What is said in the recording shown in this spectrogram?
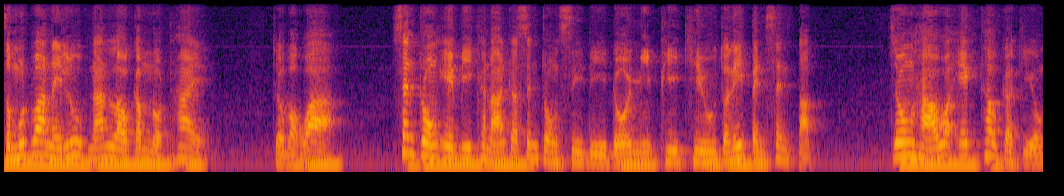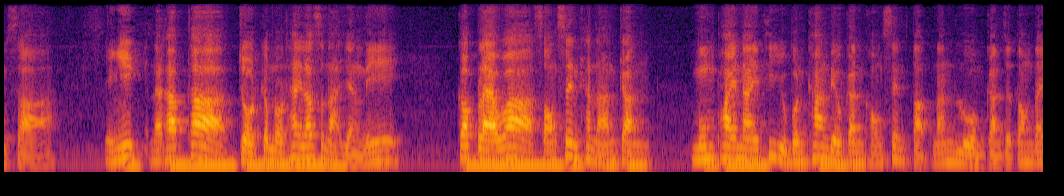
สมมุติว่าในรูปนั้นเรากำหนดให้โจบอกว่า เส้นตรง AB ขนานกับเส้นตรง CD โดยมี PQ ตัวนี้เป็นเส้นตัด จงหาว่า x เท่ากับกี่องศา อย่างนี้นะครับ ถ้าโจทย์กำหนดให้ลักษณะอย่างนี้ ก็แปลว่าสองเส้นขนานกันมุมภายในที่อยู่บนข้างเดียวกันของเส้นตัดนั้นรวมกันจะต้องได้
